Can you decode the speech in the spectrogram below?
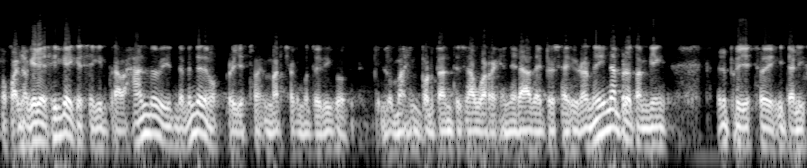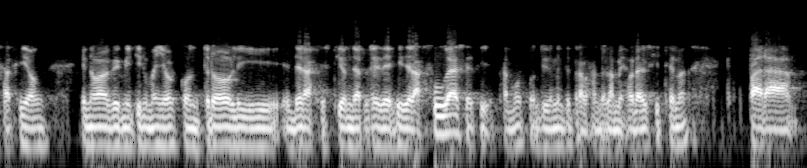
Lo cual no quiere decir que hay que seguir trabajando, evidentemente tenemos proyectos en marcha, como te digo, lo más importante es agua regenerada y presa hidroalmedina, pero también el proyecto de digitalización que nos va a permitir un mayor control y de la gestión de redes y de las fugas, es decir, estamos continuamente trabajando en la mejora del sistema para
